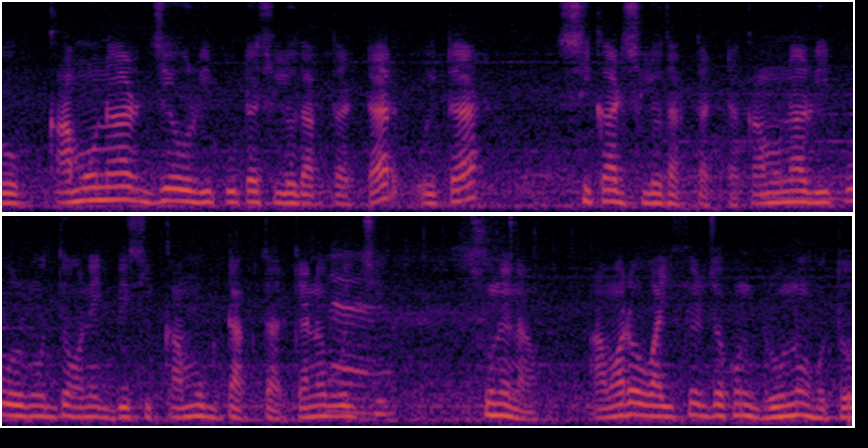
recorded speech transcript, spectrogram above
তো কামনার যে ওর রিপুটা ছিল ডাক্তারটার ওইটার শিকার ছিল ডাক্তারটা। কামনার রিপু ওর মধ্যে অনেক বেশি কামুক ডাক্তার। কেন হ্যাঁ। বলছি? শুনে নাও আমারও ওয়াইফের যখন ব্রণ হতো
